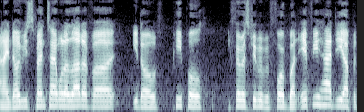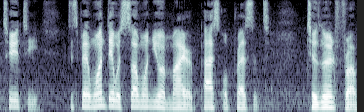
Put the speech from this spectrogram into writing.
and I know you spent time with a lot of uh, you know people, famous people before, but if you had the opportunity to spend one day with someone you admire, past or present, to learn from,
